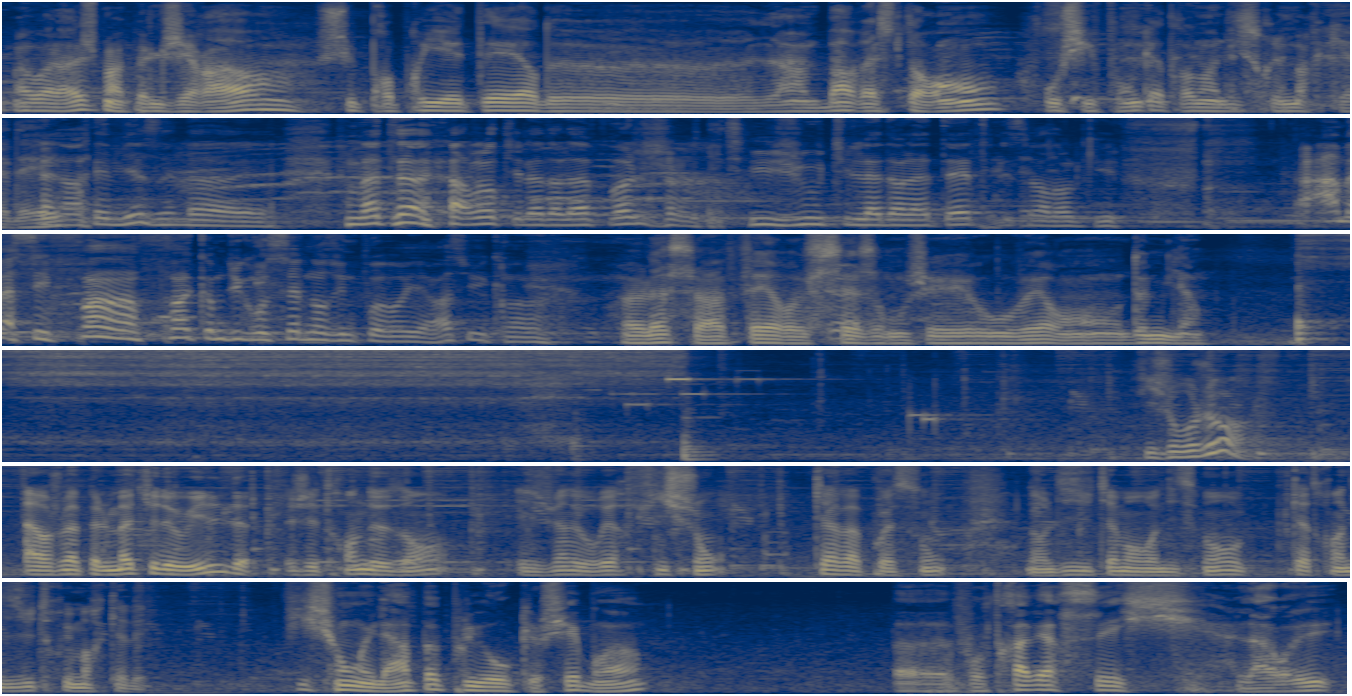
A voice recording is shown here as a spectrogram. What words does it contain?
Ah, voilà, je m'appelle Gérard. Je suis propriétaire de- d'un bar-restaurant au chiffon, 90 rue Marcadet. Alors, elle est bien celle-là. euh. Le matin, l'argent, tu l'as dans la poche, tu joues, tu l'as dans la tête, et le soir dans le cul. Ah, bah c'est fin, hein, fin comme du gros sel dans une poivrière à sucre. hein. Euh, Là, ça va faire euh, 16 ans. J'ai ouvert en 2001. Fichon, bonjour. Alors, je m'appelle Mathieu de Wild, j'ai 32 ans et je viens d'ouvrir Fichon, cave à poisson, dans le 18e arrondissement, au 98 rue Marcadet. Fichon, il est un peu plus haut que chez moi. Il faut traverser la rue.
